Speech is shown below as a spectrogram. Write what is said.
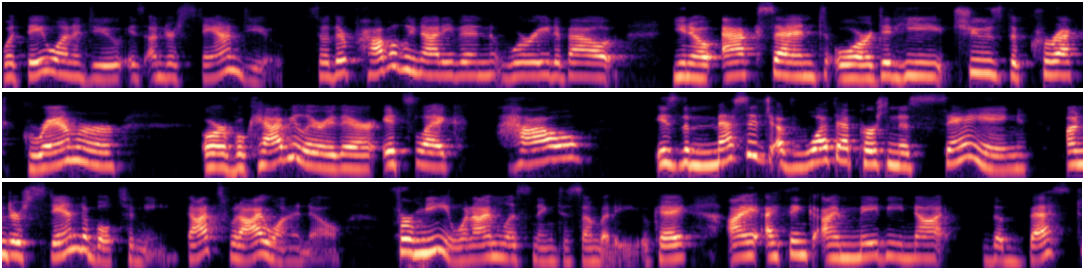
What they want to do is understand you. So they're probably not even worried about, you know, accent or did he choose the correct grammar or vocabulary there. It's like, how is the message of what that person is saying understandable to me? That's what I want to know for me when I'm listening to somebody. Okay. I, I think I'm maybe not the best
